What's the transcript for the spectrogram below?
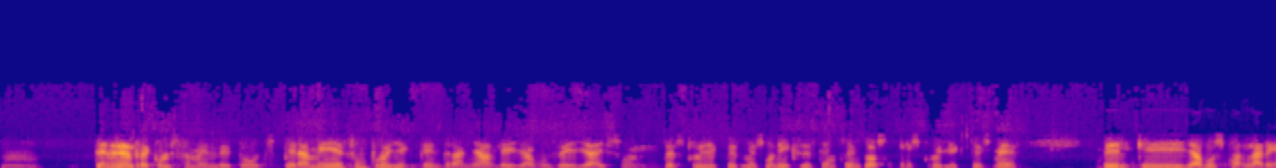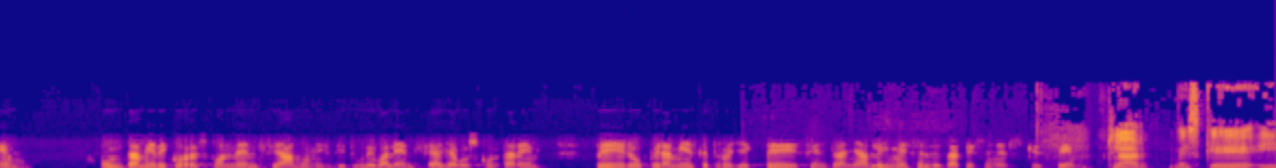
Mm. Tenen el recolzament de tots. Per a mi és un projecte entranyable, ja vos deia, és un dels projectes més bonics. Estem fent dos o tres projectes més del que ja vos parlarem. Un també de correspondència amb un institut de València, ja vos contarem, però per a mi aquest projecte és entranyable i més en les dates en les que estem. Clar, és que i,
